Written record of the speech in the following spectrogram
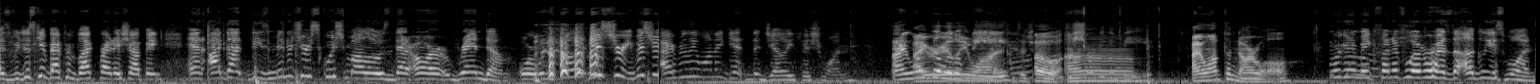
guys, we just came back from Black Friday shopping and I got these miniature squishmallows that are random or what do you call it? mystery, mystery. I really want to get the jellyfish one. I want I the really little bee. want to. I Oh, want the shark the um, bee. I want the narwhal. We're gonna make fun of whoever has the ugliest one.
